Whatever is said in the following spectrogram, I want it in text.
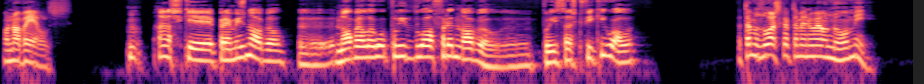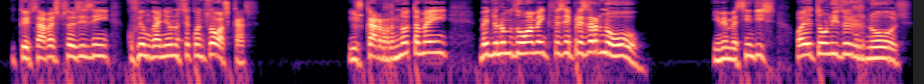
Ou Nobels? Hum, Acho que é Prémios Nobel. Eh, Nobel é o apelido do Alfred Nobel, eh, por isso acho que fica igual. Até mas o Oscar também não é um nome. E que eu saiba, as pessoas dizem que o filme ganhou não sei quantos Oscars. E os carros Renault também vem do nome do homem que fez a empresa Renault. E mesmo assim diz: Olha, estão ali dois Renaults.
